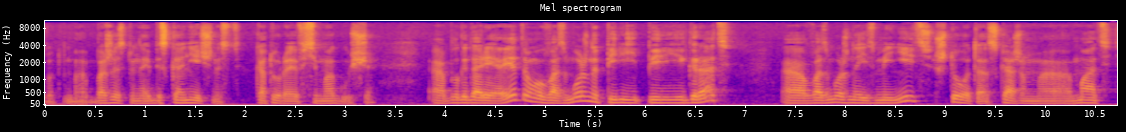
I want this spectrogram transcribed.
вот, божественная бесконечность, которая всемогуща, а благодаря этому возможно пере, переиграть, а, возможно изменить что-то, скажем, а, мать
